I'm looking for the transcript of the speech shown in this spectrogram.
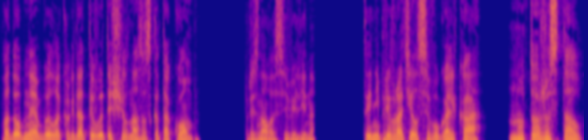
«Подобное было, когда ты вытащил нас из катакомб», — призналась Эвелина. «Ты не превратился в уголька, но тоже стал,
